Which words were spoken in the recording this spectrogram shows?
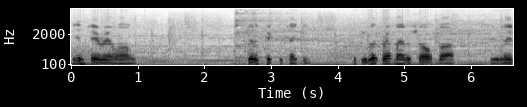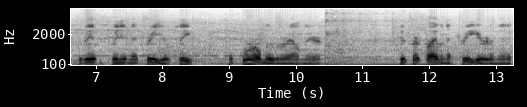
He didn't stay around long. Got a picture taken. If you look right by the salt box, to the left of it, between it and that tree, you'll see a squirrel moving around there. He'll start climbing that tree here in a minute.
